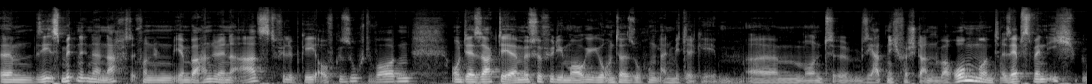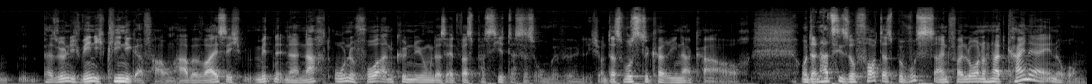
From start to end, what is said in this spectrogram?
ähm, sie ist mitten in der Nacht von ihrem behandelnden Arzt Philipp G. aufgesucht worden und der sagte, er müsse für die morgige Untersuchung ein Mittel geben. Ähm, und äh, sie hat nicht verstanden, warum. Und selbst wenn ich persönlich wenig Klinikerfahrung habe, weiß ich mitten in der Nacht ohne Vorankündigung, dass etwas passiert, das ist ungewöhnlich. Und das wusste Karina K. auch. Und dann hat sie sofort das Bewusstsein verloren und hat keine Erinnerung.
